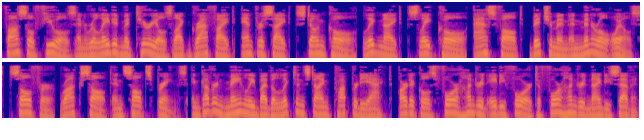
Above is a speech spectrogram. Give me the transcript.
fossil fuels and related materials like graphite, anthracite, stone coal, lignite, slate coal, asphalt, bitumen and mineral oils, sulfur, rock salt and salt springs and governed mainly by the Liechtenstein Property Act, Articles 484–497.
